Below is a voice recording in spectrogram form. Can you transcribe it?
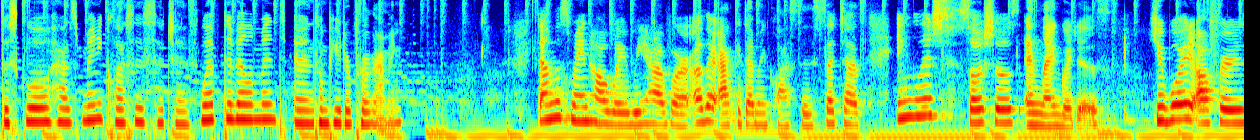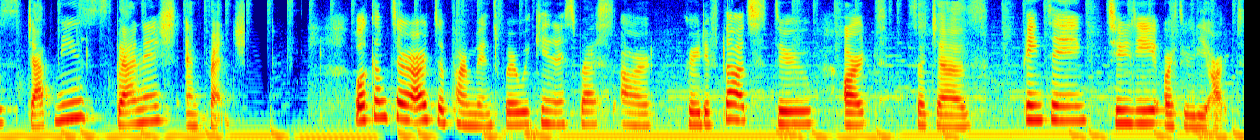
the school has many classes such as web development and computer programming. Down this main hallway, we have our other academic classes such as English, socials, and languages. Hugh Boyd offers Japanese, Spanish, and French. Welcome to our art department where we can express our creative thoughts through art such as painting, 2D or 3D art.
